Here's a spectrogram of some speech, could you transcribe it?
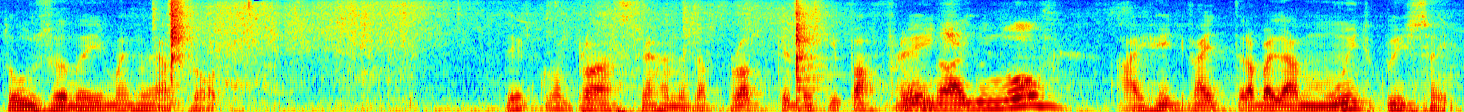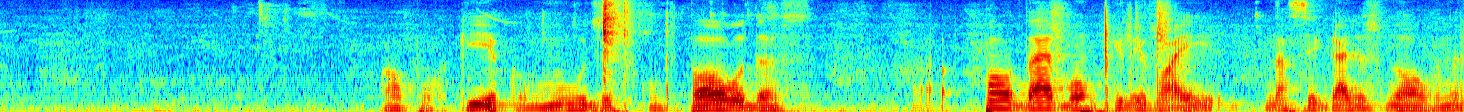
Tô usando aí, mas não é a própria. Tem que comprar umas ferramentas próprias, porque daqui pra um frente galho novo. a gente vai trabalhar muito com isso aí. Com a porquia, com mudas, com poldas. Poldar é bom porque ele vai nascer galhos novos, né?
